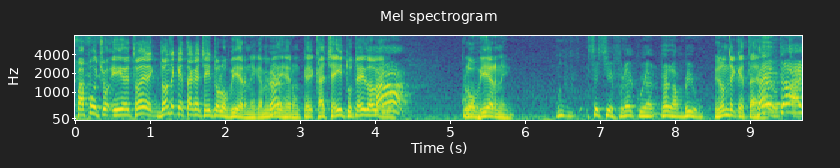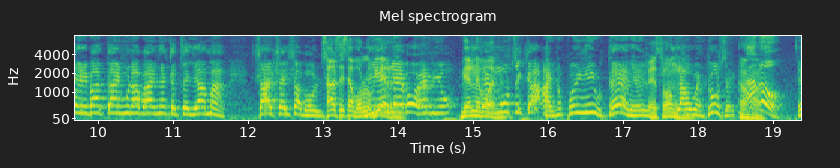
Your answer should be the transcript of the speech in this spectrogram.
Papucho, y entonces, ¿dónde que está Cacheito los viernes? Que a mí me ¿Eh? dijeron que Cacheito, ¿usted ha ido a verlo? Ah, Los viernes. ese sí es fresco y relambío. ¿Y dónde que está? Esta ahí va a estar en una vaina que se llama Salsa y Sabor. Salsa y sabor los Viernes viernes. bohemio. Viernes de bohemio. música, ahí no pueden ir ustedes. Eh, son. La juventud. Ah, no. Sí,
